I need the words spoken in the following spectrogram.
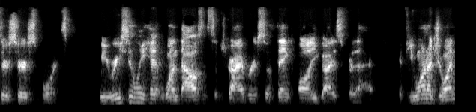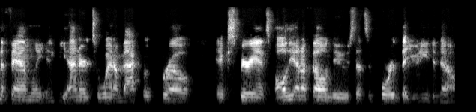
Mr. Sir Sports. We recently hit 1,000 subscribers, so thank all you guys for that. If you want to join the family and be entered to win a MacBook Pro and experience all the NFL news that's important that you need to know,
